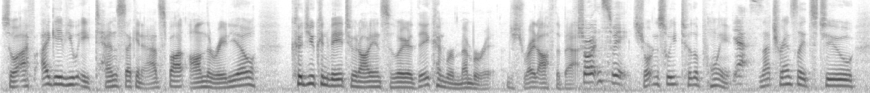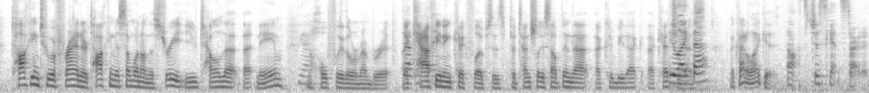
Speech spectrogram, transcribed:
So if I gave you a 10 second ad spot on the radio, could you convey it to an audience where they can remember it just right off the bat? Short and sweet. Short and sweet to the point. Yes. And that translates to talking to a friend or talking to someone on the street. You tell them that, that name, Yeah. and hopefully they'll remember it. Like Definitely. caffeine and kickflips is potentially something that, that could be that, that catchiness. You like that? I kind of like it. Oh, it's just getting started.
